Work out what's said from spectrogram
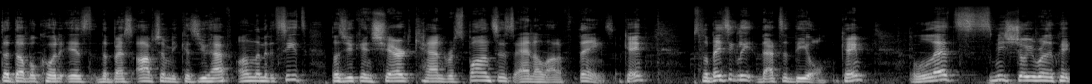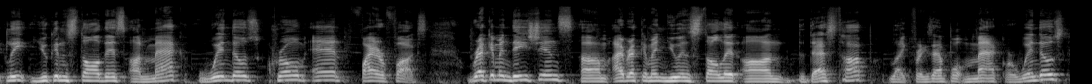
the double code is the best option because you have unlimited seats, plus you can share canned responses and a lot of things, okay? So basically, that's a deal, okay? Let's me show you really quickly. You can install this on Mac, Windows, Chrome, and Firefox. Recommendations, um, I recommend you install it on the desktop, like for example, Mac or Windows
